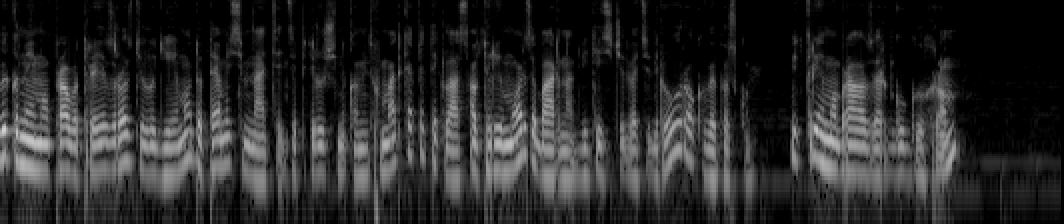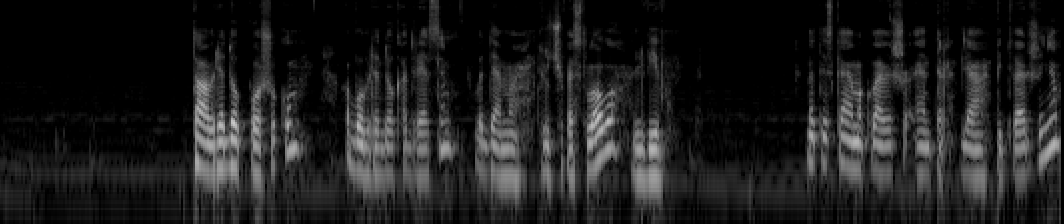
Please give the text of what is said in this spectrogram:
Виконуємо вправо 3 з розділу Діємо до теми 17 за підручником інформатика 5 клас авторів Морзе Барна 2022 року випуску. Відкриємо браузер Google Chrome та в рядок пошуку або в рядок адреси введемо ключове слово Львів. Натискаємо клавішу Enter для підтвердження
